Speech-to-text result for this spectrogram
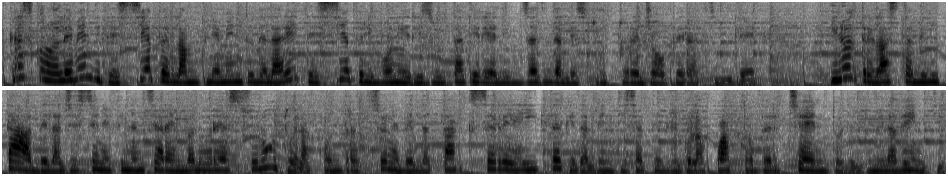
Crescono le vendite sia per l'ampliamento della rete sia per i buoni risultati realizzati dalle strutture già operative. Inoltre la stabilità della gestione finanziaria in valore assoluto e la contrazione del tax rate, che dal 27,4% del 2020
